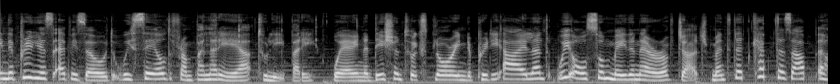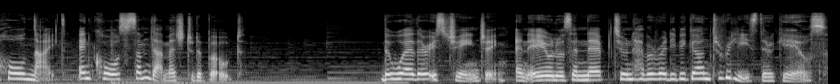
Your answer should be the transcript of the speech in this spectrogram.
In the previous episode, we sailed from Panarea to Lipari, where in addition to exploring the pretty island, we also made an error of judgment that kept us up a whole night and caused some damage to the boat. The weather is changing, and Aeolus and Neptune have already begun to release their gales.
